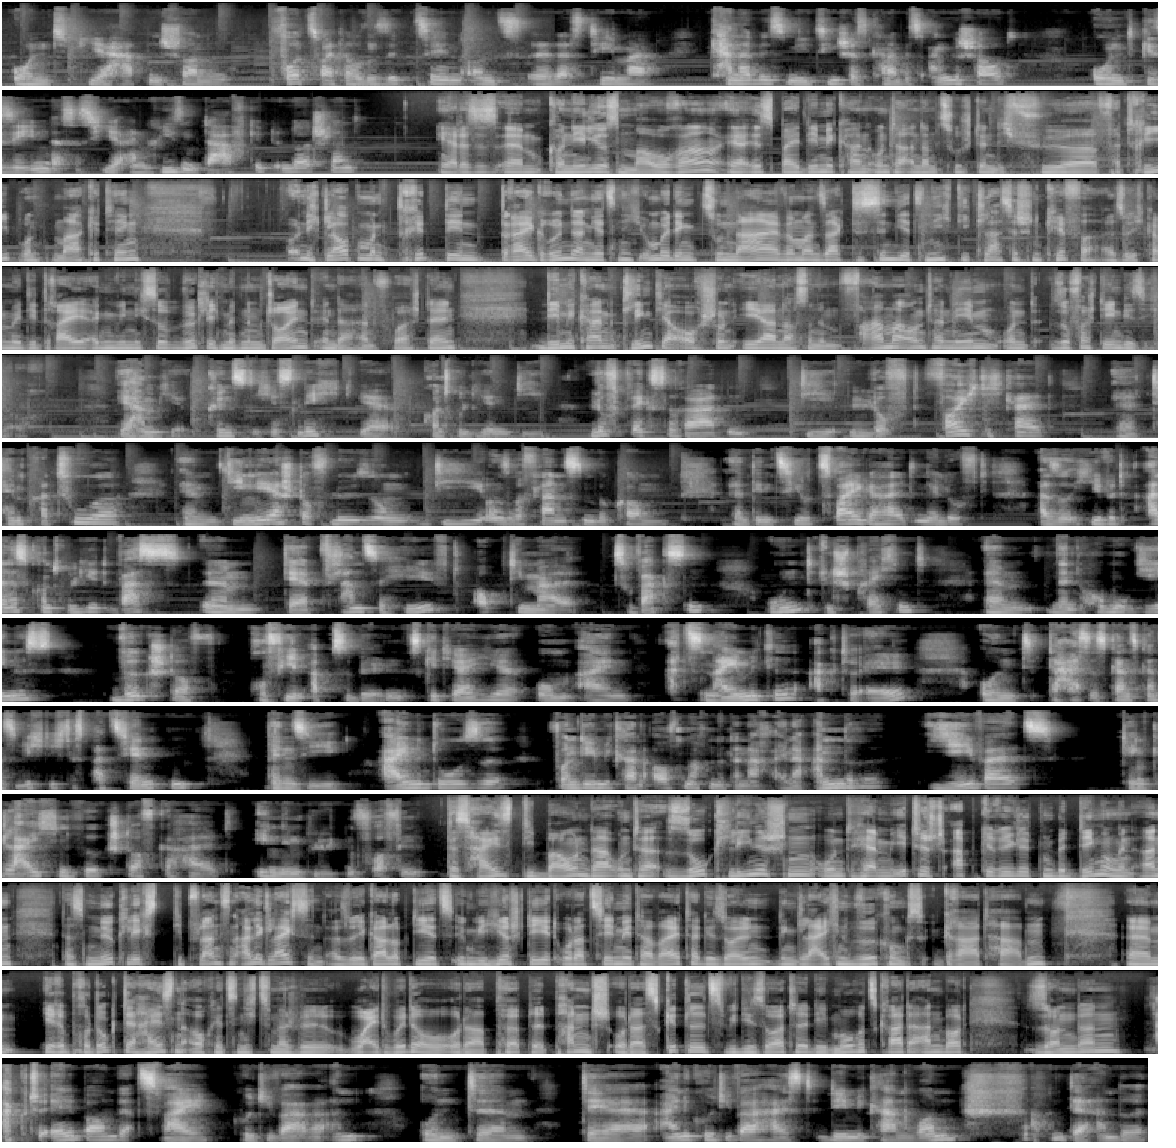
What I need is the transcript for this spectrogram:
und wir hatten schon vor 2017 uns äh, das Thema Cannabis, medizinisches Cannabis angeschaut und gesehen, dass es hier einen riesen Bedarf gibt in Deutschland. Ja, das ist ähm, Cornelius Maurer. Er ist bei Demikan unter anderem zuständig für Vertrieb und Marketing. Und ich glaube, man tritt den drei Gründern jetzt nicht unbedingt zu nahe, wenn man sagt, das sind jetzt nicht die klassischen Kiffer. Also ich kann mir die drei irgendwie nicht so wirklich mit einem Joint in der Hand vorstellen. Demikan klingt ja auch schon eher nach so einem Pharmaunternehmen und so verstehen die sich auch. Wir haben hier künstliches Licht, wir kontrollieren die Luftwechselraten, die Luftfeuchtigkeit, äh, Temperatur, äh, die Nährstofflösung, die unsere Pflanzen bekommen, äh, den CO2-Gehalt in der Luft. Also hier wird alles kontrolliert, was ähm, der Pflanze hilft, optimal zu wachsen und entsprechend ähm, ein homogenes Wirkstoffprofil abzubilden. Es geht ja hier um ein Arzneimittel aktuell und da ist es ganz, ganz wichtig, dass Patienten, wenn sie eine Dose von Demikan aufmachen und danach eine andere, jeweils den gleichen Wirkstoffgehalt in den Blüten vorfinden. Das heißt, die bauen da unter so klinischen und hermetisch abgeriegelten Bedingungen an, dass möglichst die Pflanzen alle gleich sind. Also egal, ob die jetzt irgendwie hier steht oder zehn Meter weiter, die sollen den gleichen Wirkungsgrad haben. Ähm, ihre Produkte heißen auch jetzt nicht zum Beispiel White Widow oder Purple Punch oder Skittles, wie die Sorte, die Moritz gerade anbaut, sondern... Aktuell bauen wir zwei Kultivare an und ähm, der eine Kultivar heißt Demikan One und der andere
